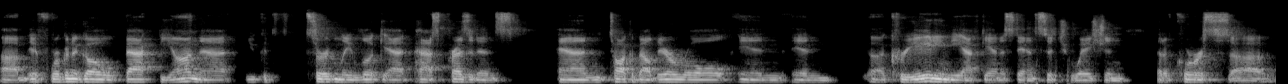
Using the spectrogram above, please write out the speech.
Um, if we're going to go back beyond that, you could certainly look at past presidents and talk about their role in in uh, creating the Afghanistan situation that, of course, uh,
